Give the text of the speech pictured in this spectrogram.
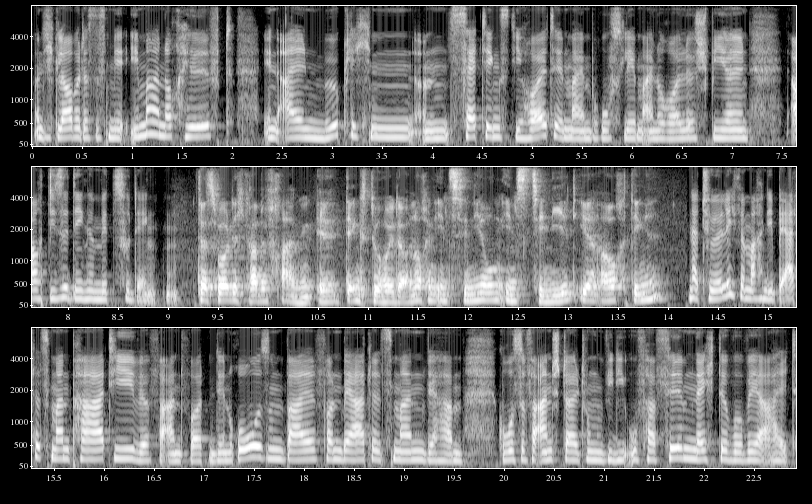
Und ich glaube, dass es mir immer noch hilft, in allen möglichen ähm, Settings, die heute in meinem Berufsleben Berufsleben eine Rolle spielen, auch diese Dinge mitzudenken. Das wollte ich gerade fragen. Äh, denkst du heute auch noch in Inszenierung? Inszeniert ihr auch Dinge? Natürlich, wir machen die Bertelsmann-Party, wir verantworten den Rosenball von Bertelsmann, wir haben große Veranstaltungen wie die Ufer-Filmnächte, wo wir halt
